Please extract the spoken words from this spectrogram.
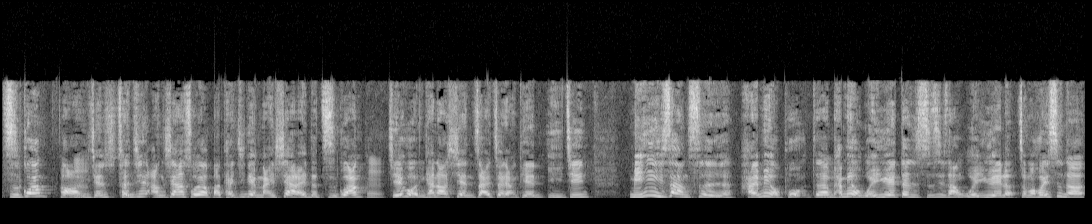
紫光啊，以前曾经昂虾说要把台积电买下来的紫光，嗯，结果你看到现在这两天已经名义上是还没有破，这还没有违约，但是实际上违约了，怎么回事呢？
